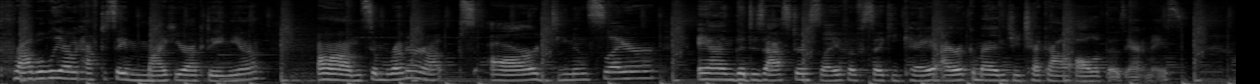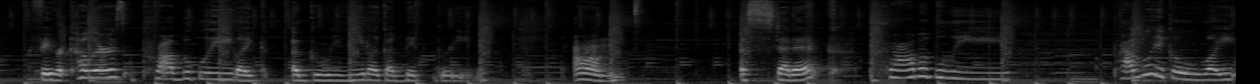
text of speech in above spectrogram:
Probably I would have to say My Hero Academia. Um, some runner-ups are Demon Slayer and The Disastrous Life of Saiki K. I recommend you check out all of those animes. Favorite colors? Probably like a green, like a mint green. Um, aesthetic? Probably, probably like a light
